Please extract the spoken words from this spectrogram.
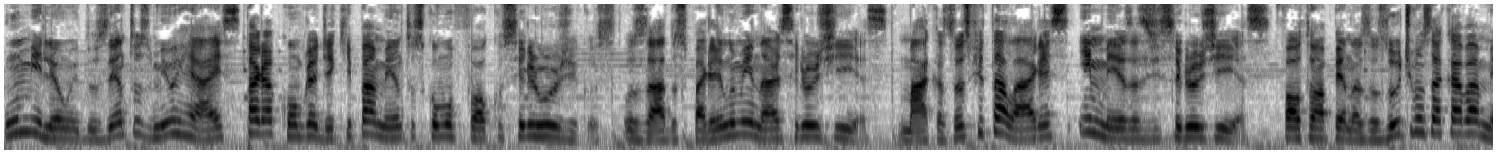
1 milhão e 200 mil reais para a compra de equipamentos como focos cirúrgicos, usados para iluminar cirurgias, macas hospitalares e mesas de cirurgias. Faltam apenas os últimos acabamentos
